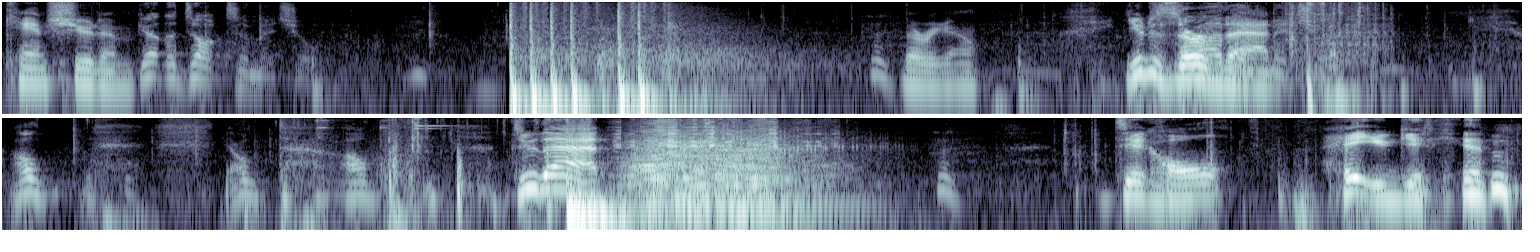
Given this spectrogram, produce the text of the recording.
can't shoot him. Get the doctor, Mitchell. There we go. You deserve Grab that. I'll, I'll, I'll do that. Dickhole. Hate you, Gideon.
